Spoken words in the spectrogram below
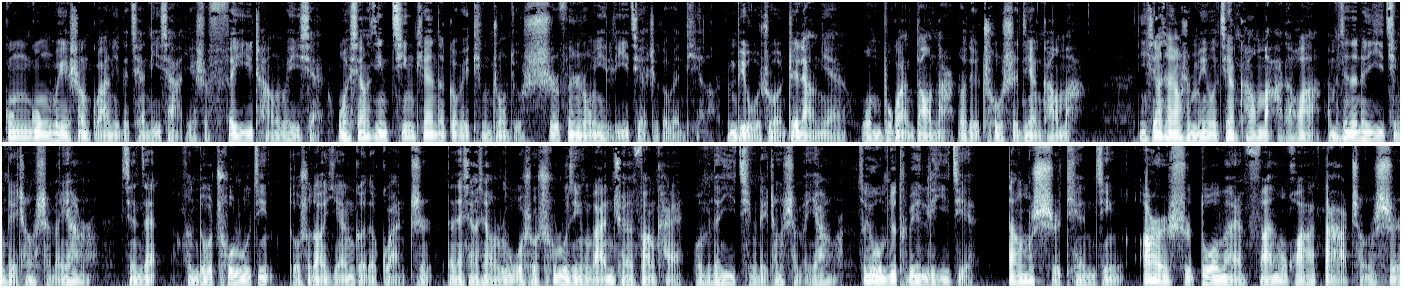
公共卫生管理的前提下，也是非常危险。我相信今天的各位听众就十分容易理解这个问题了。你比如说这两年，我们不管到哪儿都得出示健康码。你想想，要是没有健康码的话，咱们现在的疫情得成什么样啊？现在很多出入境都受到严格的管制，大家想想，如果说出入境完全放开，我们的疫情得成什么样啊？所以我们就特别理解当时天津二十多万繁华大城市，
